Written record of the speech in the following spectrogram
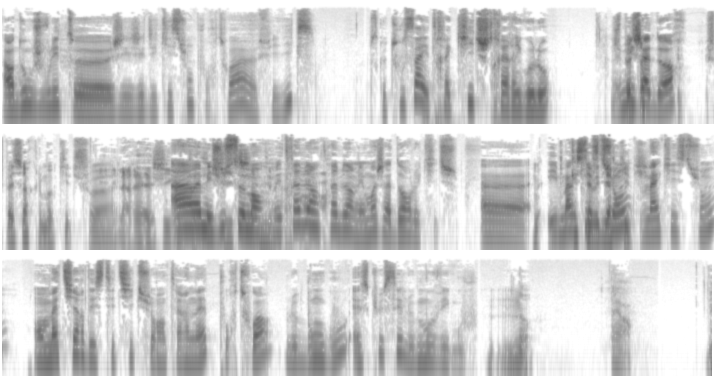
Alors donc je voulais te, j'ai j'ai des questions pour toi, euh, Félix, parce que tout ça est très kitsch, très rigolo. Mais j'adore. Je suis pas sûr que le mot kitsch soit. Il a réagi. quand Ah ouais, dit mais kitsch, justement, mais là. très bien, très bien. Mais moi, j'adore le kitsch. Euh, et ma qu'est-ce que ça veut dire, question, kitsch? ma question, en matière d'esthétique sur Internet, pour toi, le bon goût, est-ce que c'est le mauvais goût? Non. Alors.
